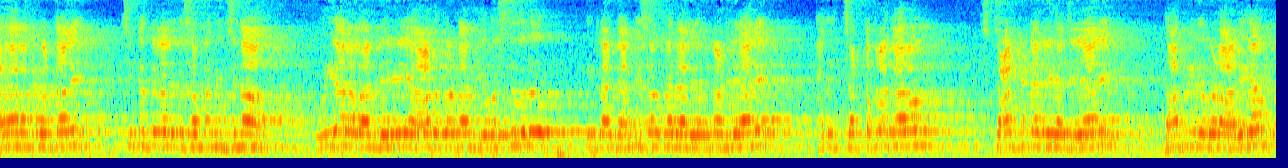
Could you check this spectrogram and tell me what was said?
ఆయాలను పెట్టాలి. చిన్నపిల్లలకు సంబంధించిన ఉయ్యాల లాంటివి ఆడుకోవడానికి వస్తువులు ఇట్లాంటి అన్ని సౌకర్యాలు ఏర్పాటు చేయాలి. అది చట్ట ప్రకారం స్టాట్యుటరీగా చేయాలి. దాని మీద కూడా అడిగాం.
